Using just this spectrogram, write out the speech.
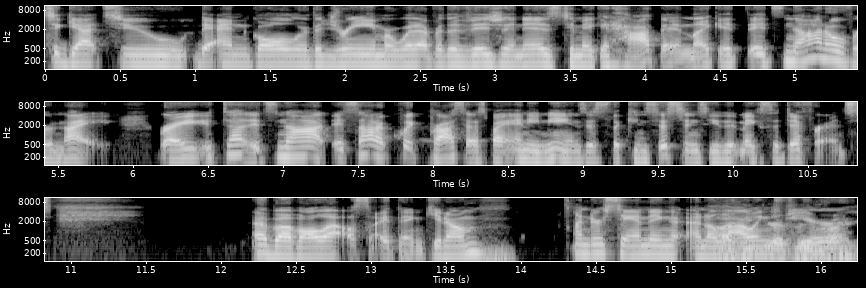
to get to the end goal or the dream or whatever the vision is to make it happen. Like it, it's not overnight, right? It do, it's not it's not a quick process by any means. It's the consistency that makes the difference. Above all else, I think you know, understanding and allowing fear, right.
